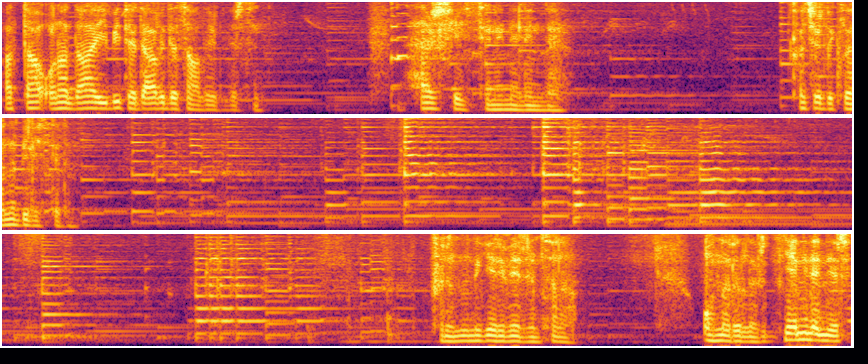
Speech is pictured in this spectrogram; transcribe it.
Hatta ona daha iyi bir tedavi de sağlayabilirsin. Her şey senin elinde. Kaçırdıklarını bil istedim. Fırınını geri veririm sana. Onarılır, yenilenir.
